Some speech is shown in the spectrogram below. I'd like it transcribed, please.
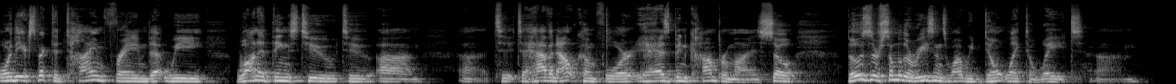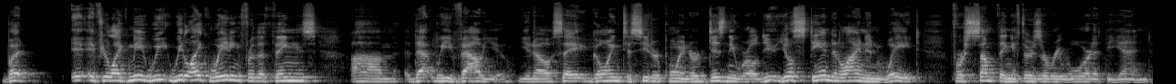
or the expected time frame that we wanted things to to um, uh, to, to have an outcome for has been compromised. So those are some of the reasons why we don't like to wait. Um, but if you're like me, we, we like waiting for the things um, that we value. You know, say going to Cedar Point or Disney World, you, you'll stand in line and wait for something if there's a reward at the end.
